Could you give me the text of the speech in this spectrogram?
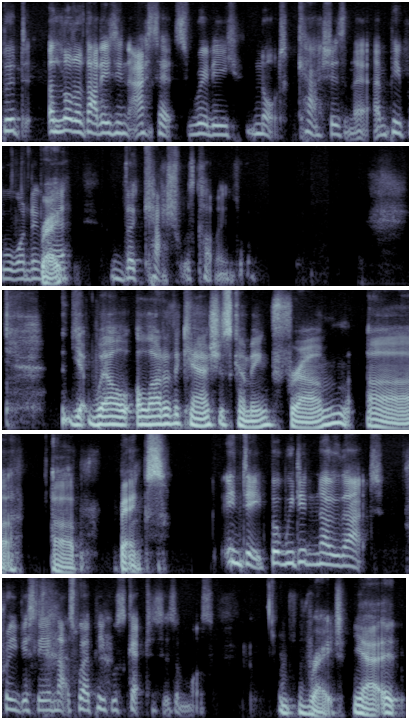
but a lot of that is in assets, really not cash, isn't it? And people were wondering Right. where the cash was coming from. yeah. Well, a lot of the cash is coming from uh, uh, banks. Indeed, but we didn't know that previously, and that's where people's skepticism was. Right. Yeah. It,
